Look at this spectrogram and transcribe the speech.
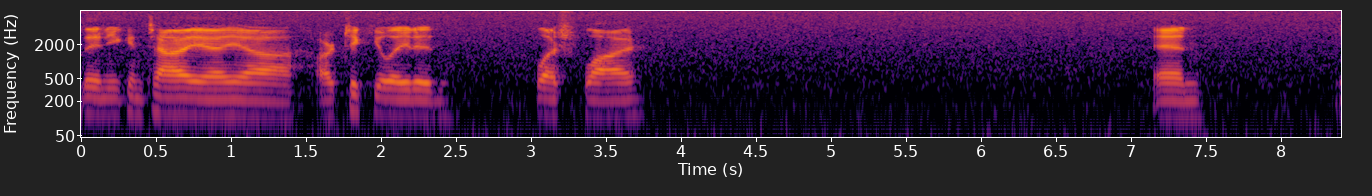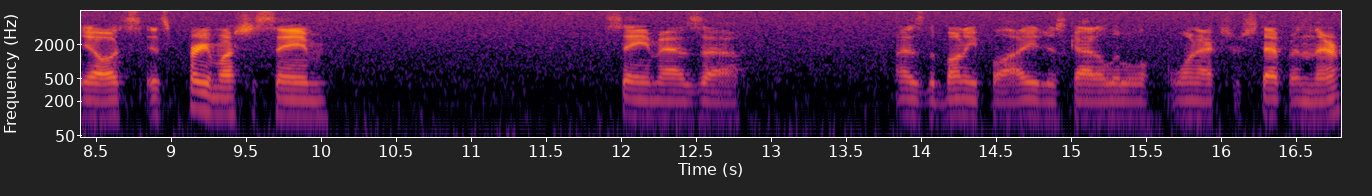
then you can tie a uh, articulated flesh fly, and you know it's it's pretty much the same same as uh, as the bunny fly. You just got a little one extra step in there.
